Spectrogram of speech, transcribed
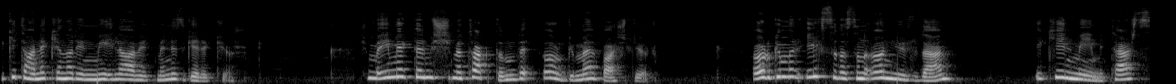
2 tane kenar ilmeği ilave etmeniz gerekiyor. Şimdi ilmeklerimi şişime taktım ve örgüme başlıyorum. Örgümün ilk sırasını ön yüzden 2 ilmeğimi ters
